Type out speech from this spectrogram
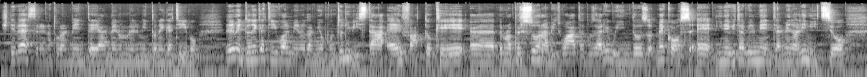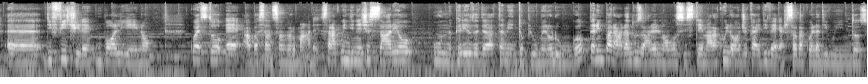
ci deve essere naturalmente almeno un elemento negativo. L'elemento negativo, almeno dal mio punto di vista, è il fatto che eh, per una persona abituata ad usare Windows, macOS è inevitabilmente, almeno all'inizio, eh, difficile, un po' alieno. Questo è abbastanza normale. Sarà quindi necessario un periodo di adattamento più o meno lungo per imparare ad usare il nuovo sistema, la cui logica è diversa da quella di Windows.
